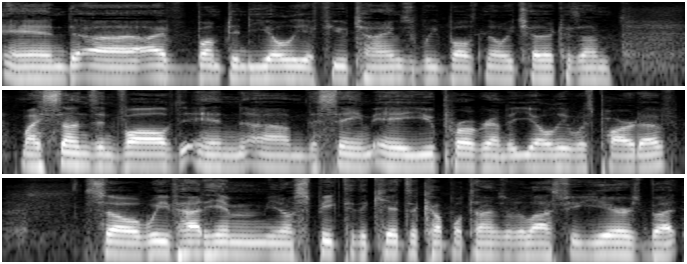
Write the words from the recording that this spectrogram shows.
and uh, I've bumped into Yoeli a few times. We both know each other because I'm my son's involved in um, the same AAU program that Yoeli was part of. So we've had him, you know, speak to the kids a couple times over the last few years. But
